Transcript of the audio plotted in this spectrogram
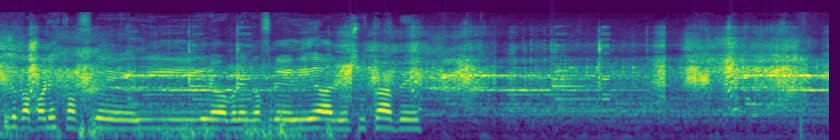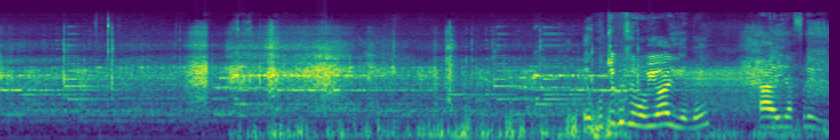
Quiero que aparezca Freddy. Quiero que aparezca Freddy. Dale, asustame. Escuché que se movió alguien, ¿eh? Ah, era Freddy.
